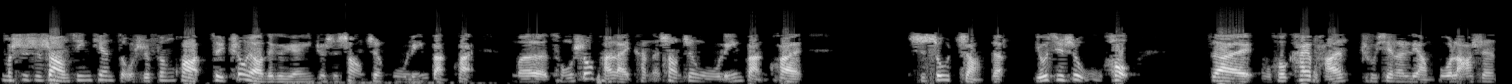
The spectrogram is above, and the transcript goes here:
那么事实上，今天走势分化最重要的一个原因就是上证五零板块。那么从收盘来看呢，上证五零板块是收涨的，尤其是午后，在午后开盘出现了两波拉升。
